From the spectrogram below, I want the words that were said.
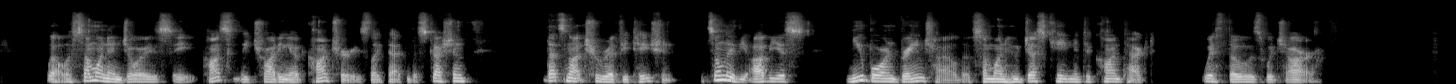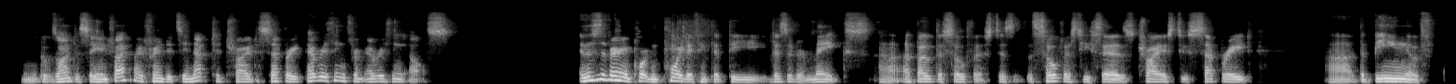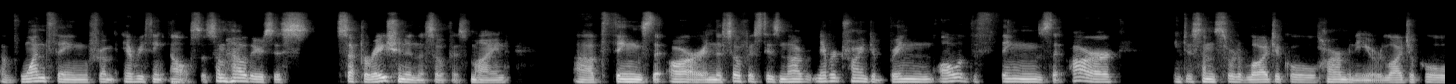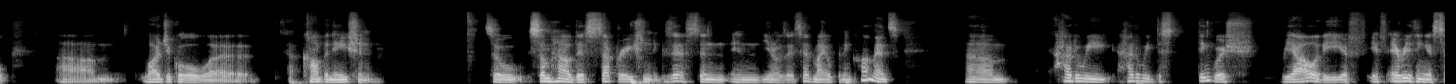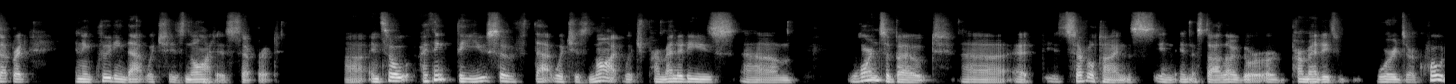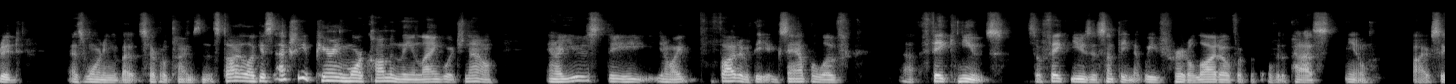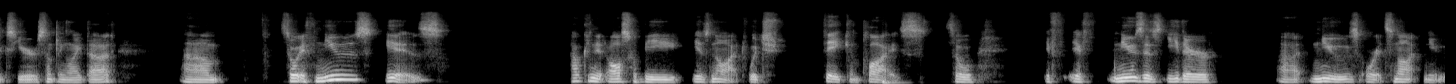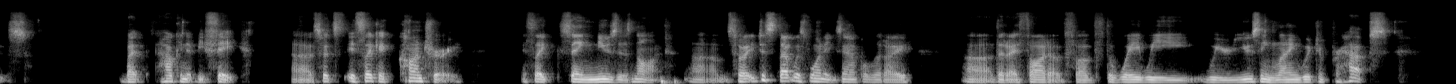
well, if someone enjoys a constantly trotting out contraries like that in discussion, that's not true refutation. It's only the obvious newborn brainchild of someone who just came into contact with those which are. And it goes on to say, in fact, my friend, it's inept to try to separate everything from everything else. And this is a very important point, I think, that the visitor makes uh, about the sophist. Is that the sophist, he says, tries to separate uh, the being of, of one thing from everything else. So somehow there's this separation in the sophist mind of things that are, and the sophist is not, never trying to bring all of the things that are into some sort of logical harmony or logical um, logical uh, combination. So somehow this separation exists, and and you know, as I said my opening comments, um, how do we how do we distinguish reality if if everything is separate, and including that which is not is separate? Uh, and so I think the use of that which is not, which Parmenides um, warns about uh, at several times in, in this dialogue, or, or Parmenides' words are quoted as warning about several times in this dialogue, is actually appearing more commonly in language now. And I used the, you know, I thought of the example of uh, fake news. So fake news is something that we've heard a lot over over the past, you know, five six years, something like that. Um, so if news is, how can it also be is not, which fake implies? So if if news is either uh, news or it's not news, but how can it be fake? Uh, so it's it's like a contrary. It's like saying news is not. Um, so it just that was one example that I uh, that I thought of of the way we we're using language and perhaps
